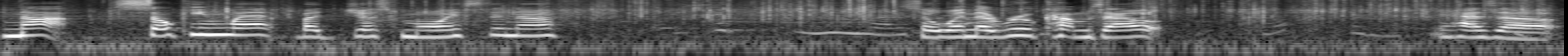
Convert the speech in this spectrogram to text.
Not soaking wet, but just moist enough. So when the root comes out, it has a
